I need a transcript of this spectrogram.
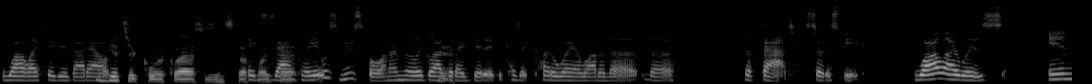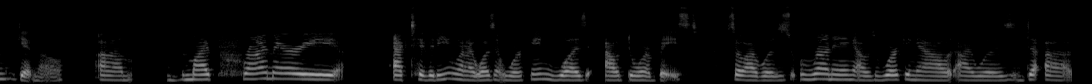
while I figured that You out. get your core classes and stuff like that. Exactly. It was useful and I'm really glad Yeah. that I did it because it cut away a lot of the the the fat, so to speak. While I was in Gitmo, um, my primary activity when I wasn't working was outdoor based. So I was running, I was working out, I was uh,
